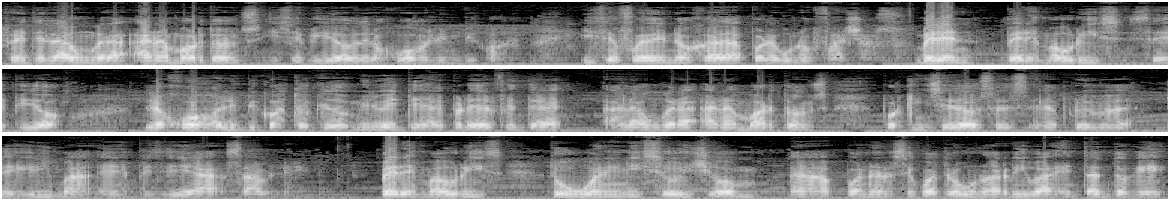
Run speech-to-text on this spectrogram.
frente a la húngara Ana Mortons y se pidió de los Juegos Olímpicos y se fue enojada por algunos fallos. Belén Pérez Maurice se despidió de los Juegos Olímpicos Tokio 2020 al perder frente a la húngara Anna Martons por 15 doces en la prueba de esgrima en especialidad sable. Pérez Mauriz tuvo buen inicio y llegó a ponerse 4-1 arriba, en tanto que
